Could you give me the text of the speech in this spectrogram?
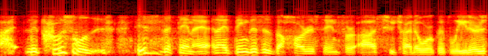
I, the crucible. This is the thing, I, and I think this is the hardest thing for us who try to work with leaders.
